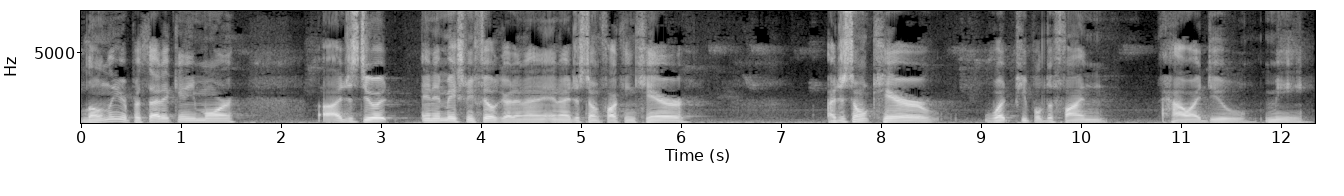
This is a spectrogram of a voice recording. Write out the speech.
lonely or pathetic anymore. I just do it and it makes me feel good and I and I just don't fucking care. I just don't care what people define how I do me.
